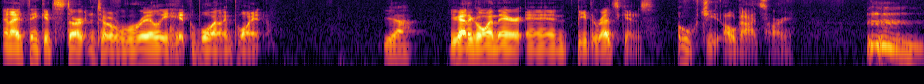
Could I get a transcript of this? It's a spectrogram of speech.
and I think it's starting to really hit the boiling point. yeah. You got to go in there and beat the Redskins. Oh, gee. Oh, God, sorry. Mm.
